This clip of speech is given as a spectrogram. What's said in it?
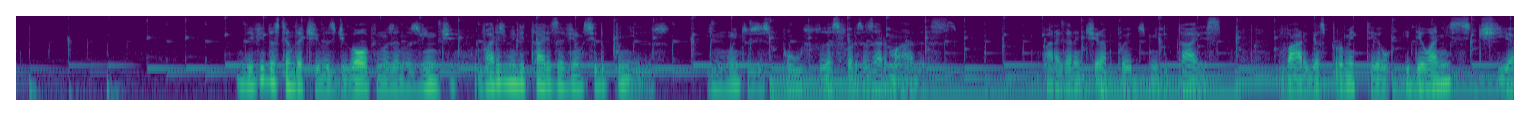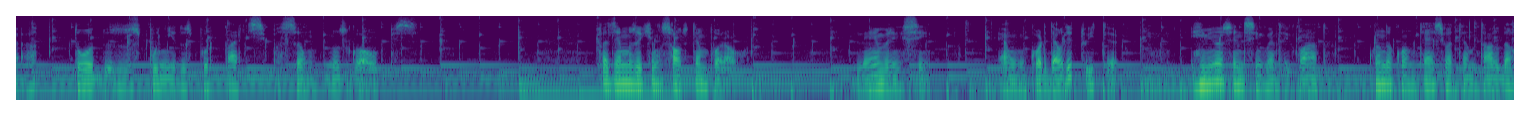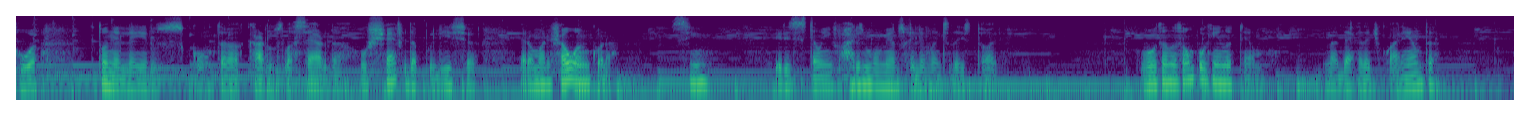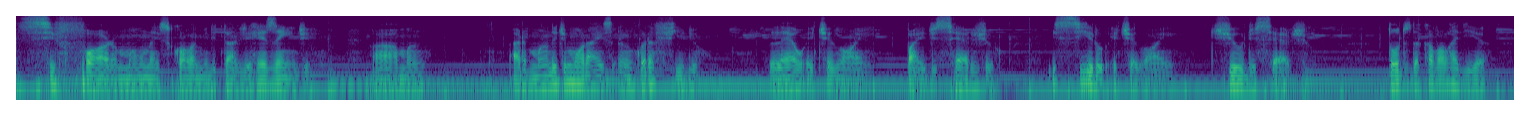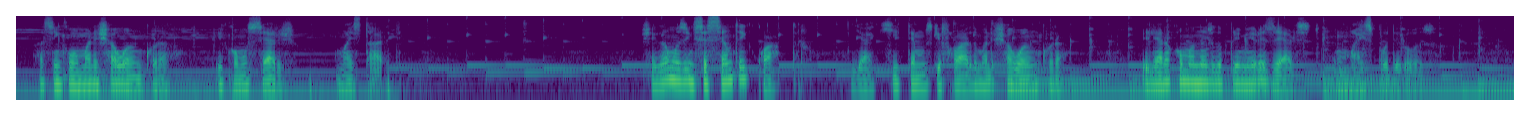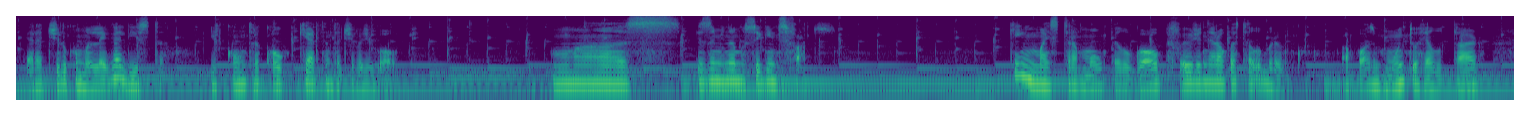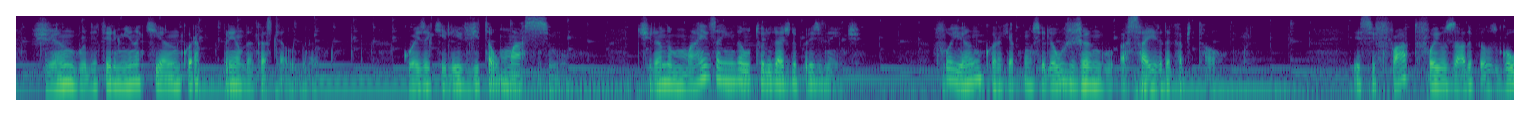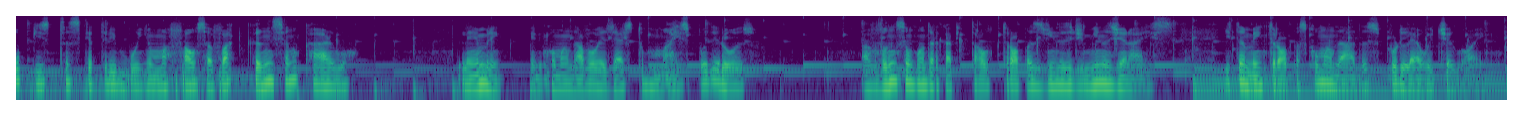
Devido às tentativas de golpe nos anos 20, vários militares haviam sido punidos e muitos expulsos das Forças Armadas. Para garantir apoio dos militares, Vargas prometeu e deu anistia a todos os punidos por participação nos golpes. Fazemos aqui um salto temporal. Lembrem-se, é um cordel de Twitter. Em 1954, quando acontece o atentado da rua Toneleiros contra Carlos Lacerda, o chefe da polícia era o Marechal Âncora. Sim, eles estão em vários momentos relevantes da história. Voltando só um pouquinho no tempo, na década de 40, se formam na Escola Militar de Resende, AMAN, Armando de Moraes Âncora Filho, Léo Etchegoyen, pai de Sérgio, e Ciro Etchegoyen, tio de Sérgio, todos da cavalaria, assim como o Marechal Âncora e como Sérgio, mais tarde. Chegamos em 64, e aqui temos que falar do Marechal Âncora. Ele era comandante do primeiro exército, o mais poderoso era tido como legalista e contra qualquer tentativa de golpe. Mas examinamos os seguintes fatos. Quem mais tramou pelo golpe foi o general Castelo Branco. Após muito relutar, Jango determina que Âncora prenda Castelo Branco, coisa que ele evita ao máximo, tirando mais ainda a autoridade do presidente. Foi Âncora que aconselhou Jango a sair da capital. Esse fato foi usado pelos golpistas que atribuem uma falsa vacância no cargo. Lembrem, ele comandava o exército mais poderoso. Avançam contra a capital tropas vindas de Minas Gerais e também tropas comandadas por Léo Etchegoyen.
